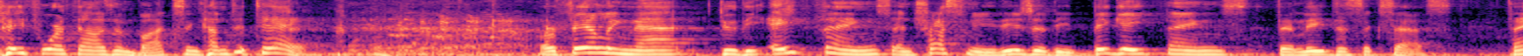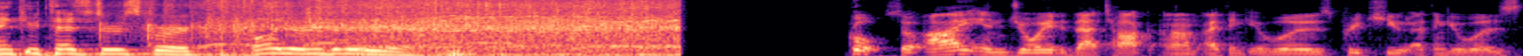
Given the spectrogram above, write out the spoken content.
Pay 4,000 bucks and come to TED. or failing that, do the eight things, and trust me, these are the big eight things that lead to success. Thank you, TEDsters, for all your interviews. Cool. So I enjoyed that talk. Um, I think it was pretty cute. I think it was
